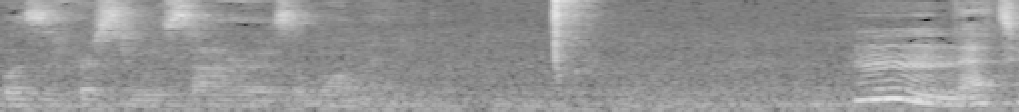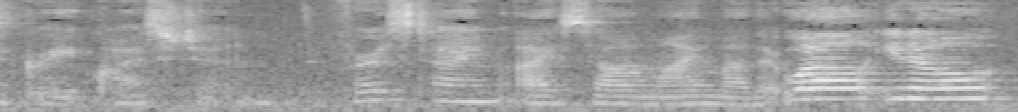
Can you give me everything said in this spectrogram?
was the first time you saw her as a woman? Hmm, that's a great question. The first time I saw my mother, well, you know,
